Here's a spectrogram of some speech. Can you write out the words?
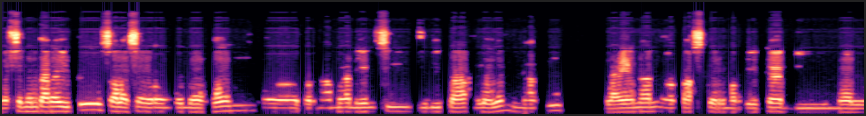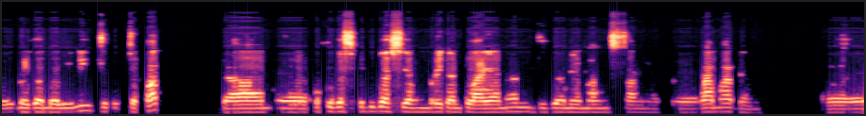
Nah, sementara itu, salah seorang pemohon eh, bernama Nancy Julita Lolem mengaku layanan uh, paspor merdeka di mall Mega Mall ini cukup cepat dan uh, petugas-petugas yang memberikan pelayanan juga memang sangat uh, ramah dan uh,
